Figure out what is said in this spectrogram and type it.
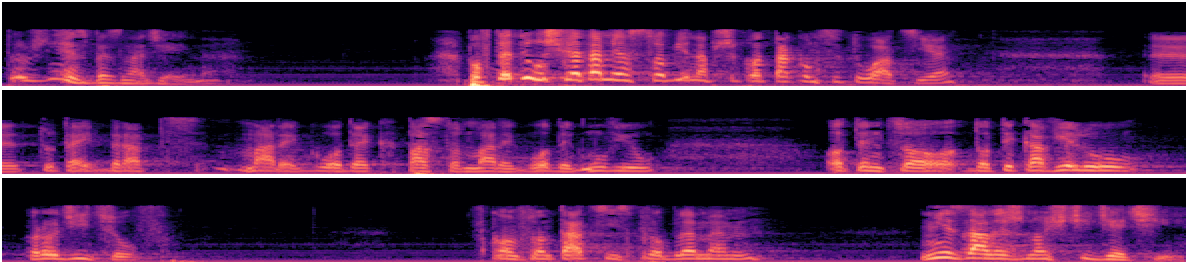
To już nie jest beznadziejne. Bo wtedy uświadamia sobie na przykład taką sytuację. E, tutaj brat Marek Głodek, pastor Marek Głodek mówił o tym, co dotyka wielu rodziców w konfrontacji z problemem niezależności dzieci,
